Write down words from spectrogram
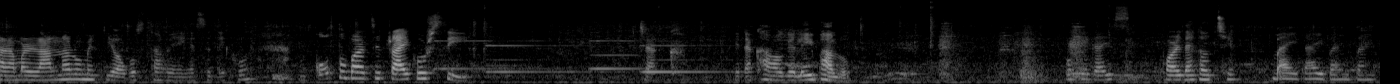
আর আমার রান্না রুমের কি অবস্থা হয়ে গেছে, দেখুন। কতবার যে ট্রাই করছি। যাক, এটা খাওয়া গেলেই ভালো। ওকে গাইস পরে দেখা হচ্ছে। Bye bye bye bye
